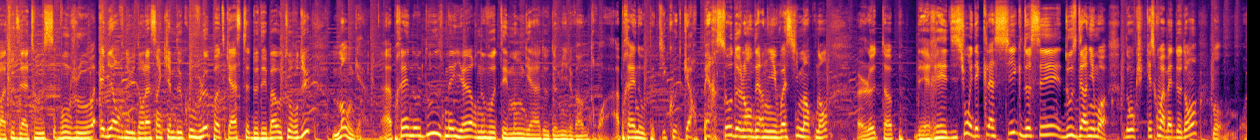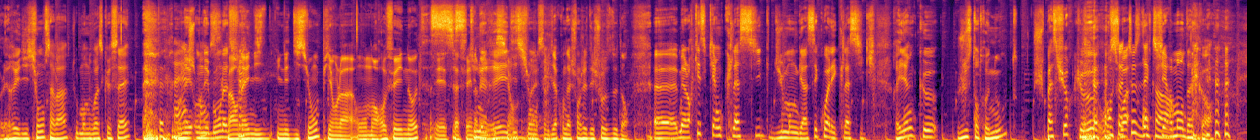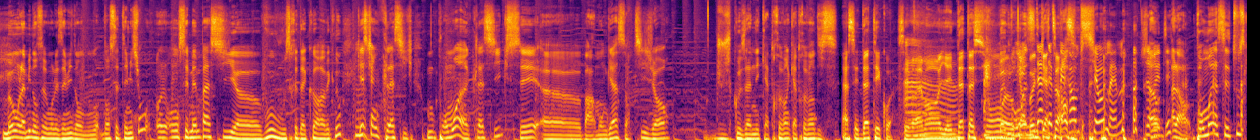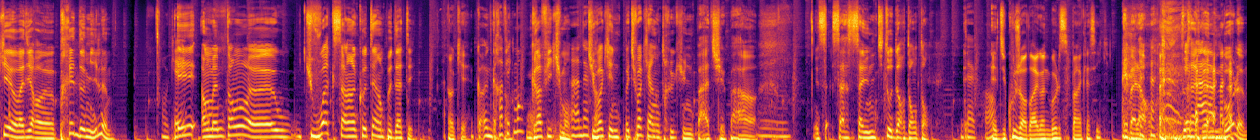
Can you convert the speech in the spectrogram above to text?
Bonjour à toutes et à tous, bonjour et bienvenue dans la cinquième de couvre, le podcast de débat autour du manga. Après nos 12 meilleures nouveautés manga de 2023, après nos petits coups de cœur perso de l'an dernier, voici maintenant le top des rééditions et des classiques de ces 12 derniers mois. Donc, qu'est-ce qu'on va mettre dedans? Bon, les rééditions, ça va, tout le monde voit ce que c'est. On est, on est bon là-dessus. Bah, on a une, une édition, puis on, la, on en refait une autre, et ça fait C'est une, une réédition. réédition, Ouais. ça veut dire qu'on a changé des choses dedans. Euh, mais alors, qu'est-ce qu'un classique du manga? C'est quoi les classiques? Rien que juste entre nous, je suis pas sûr que on, On soit tous d'accord. entièrement d'accord. mais on l'a mis dans, on les a mis dans, dans cette émission. On on sait même pas si euh, vous vous serez d'accord avec nous. Mm. Qu'est-ce qu'un classique Pour moi, un classique, c'est euh, bah, un manga sorti genre jusqu'aux années 80-90. Ah, c'est daté quoi. C'est Ah. vraiment, il y a une datation euh, pour au moi, carbone date de 14. péremption même, j'aurais Alors- dit. Alors, pour moi, c'est tout ce qui est, on va dire, euh, près 2000. Ok. Et en même temps, euh, tu vois que ça a un côté un peu daté, Ok. G- Graphiquement? Graphiquement. Ah, tu vois qu'il y a une, tu vois qu'il y a un truc, une patte, je sais pas. Hmm, ça, ça, ça a une petite odeur d'antan. D'accord. Et du coup, genre Dragon Ball, c'est pas un classique? Et bah alors, Dragon. Ball,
